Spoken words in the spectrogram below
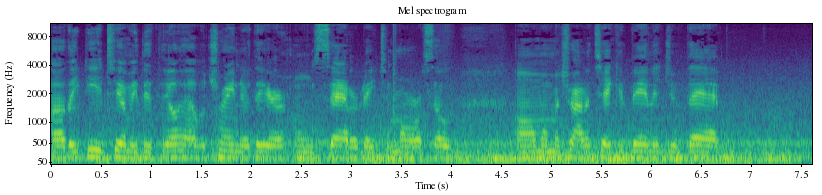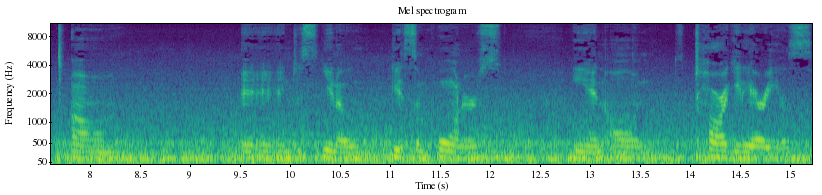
uh, they did tell me that they'll have a trainer there on Saturday tomorrow. So um, I'm gonna try to take advantage of that um, and, and, just you know get some pointers in on target areas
